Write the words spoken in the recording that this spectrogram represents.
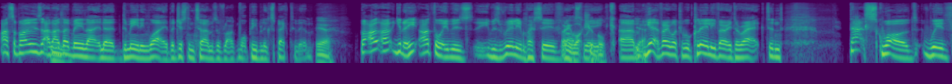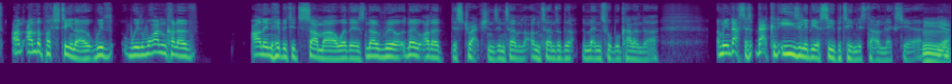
I suppose, and Hmm. I don't mean that in a demeaning way, but just in terms of like what people expect of him. yeah. But I, I you know, he, I thought he was he was really impressive Very last watchable. week. Um, Yeah. yeah. very watchable. Clearly, very direct, and that squad with un, under Pochettino with with one kind of uninhibited summer where there's no real no other distractions in terms in terms of the, the men's football calendar. I mean, that's a, that could easily be a super team this time next year. Mm. Yeah.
